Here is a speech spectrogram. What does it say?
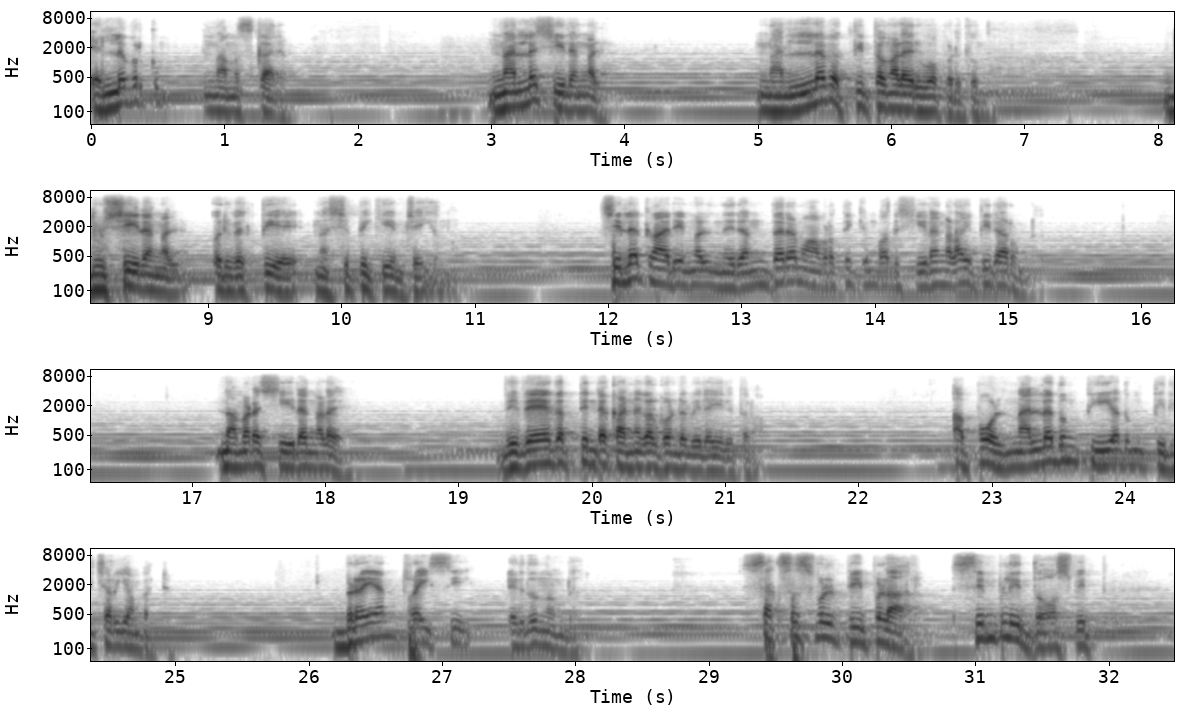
എല്ലാവർക്കും നമസ്കാരം. നല്ല ശീലങ്ങൾ നല്ല വ്യക്തിത്വങ്ങളെ രൂപപ്പെടുത്തുന്നു ദുശീലങ്ങൾ ഒരു വ്യക്തിയെ നശിപ്പിക്കുകയും ചെയ്യുന്നു. ചില കാര്യങ്ങൾ നിരന്തരം ആവർത്തിക്കുമ്പോൾ അത് ശീലങ്ങളായി തീരാറുണ്ട്. നമ്മുടെ ശീലങ്ങളെ വിവേകത്തിന്റെ കണ്ണുകൾ കൊണ്ട് വിലയിരുത്തണം. അപ്പോൾ നല്ലതും തീയതും തിരിച്ചറിയാൻ പറ്റും. ബ്രയൻ ട്രൈസി എഴുതുന്നുണ്ട് successful people are simply those with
